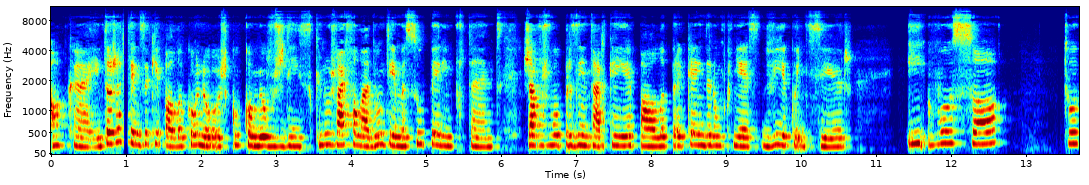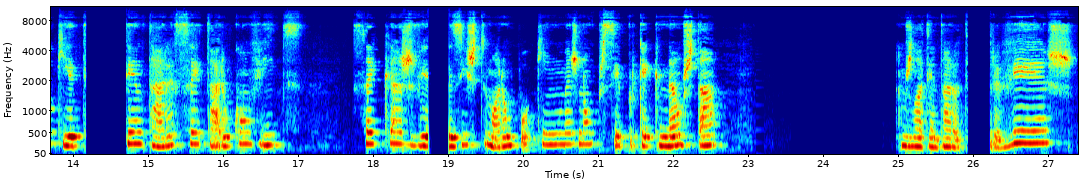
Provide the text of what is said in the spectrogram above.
Ok, então já temos aqui a Paula connosco, como eu vos disse, que nos vai falar de um tema super importante. Já vos vou apresentar quem é a Paula, para quem ainda não conhece, devia conhecer. E vou só. Estou aqui a tentar aceitar o convite. Sei que às vezes isto demora um pouquinho, mas não percebo porque é que não está. Vamos lá tentar outra vez.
